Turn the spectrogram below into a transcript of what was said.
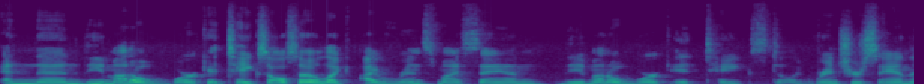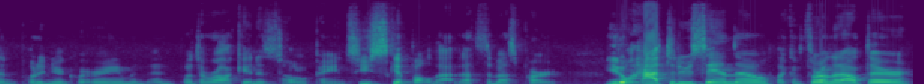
And then the amount of work it takes also, like I rinse my sand, the amount of work it takes to like rinse your sand, then put it in your aquarium and then put the rock in is a total pain. So you skip all that. That's the best part. You don't have to do sand though. Like I'm throwing that out there.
